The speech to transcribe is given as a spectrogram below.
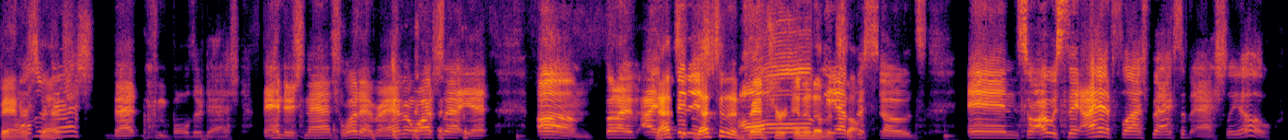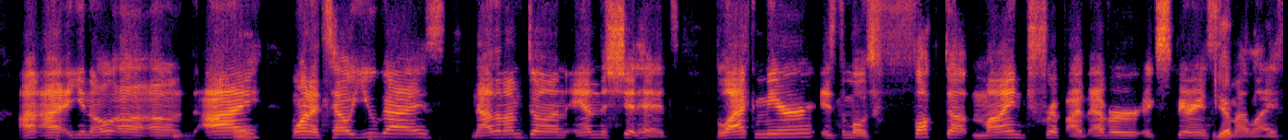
Bandersnatch. Dash, that Boulder Dash, Bandersnatch, whatever. I haven't watched that yet. Um, but I've I That's- finished that's an adventure in and of the itself. Episodes, and so I was thinking I had flashbacks of Ashley O. I, I you know, uh, uh I want to tell you guys now that I'm done and the shitheads. Black Mirror is the most fucked up mind trip I've ever experienced Yep. in my life.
